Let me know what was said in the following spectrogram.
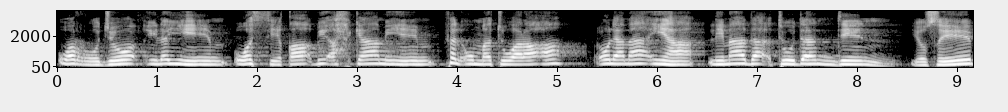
والرجوع إليهم والثقة بأحكامهم. فالأمة وراء علمائها لماذا تدندن يصيب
